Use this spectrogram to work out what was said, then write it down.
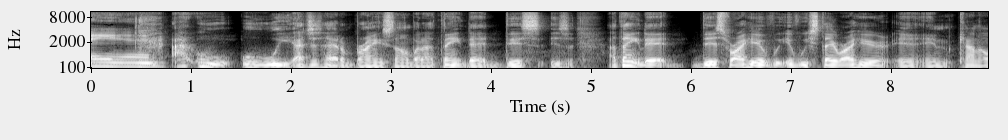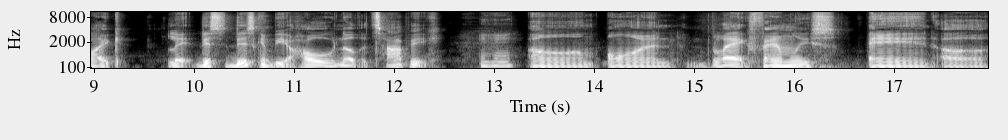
And I ooh, ooh we I just had a brainstorm, but I think that this is I think that this right here, if we if we stay right here and, and kind of like let this this can be a whole nother topic um, on black families and uh,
